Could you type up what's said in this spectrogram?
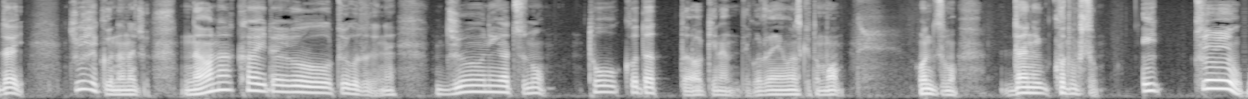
第977回だよということでね、12月の10日だったわけなんでございますけども、本日も第2コトブクス、いってみよう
